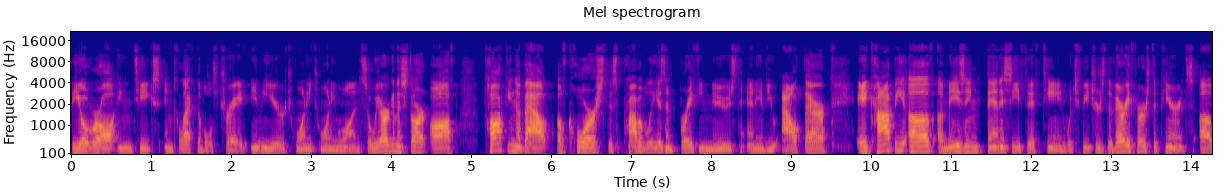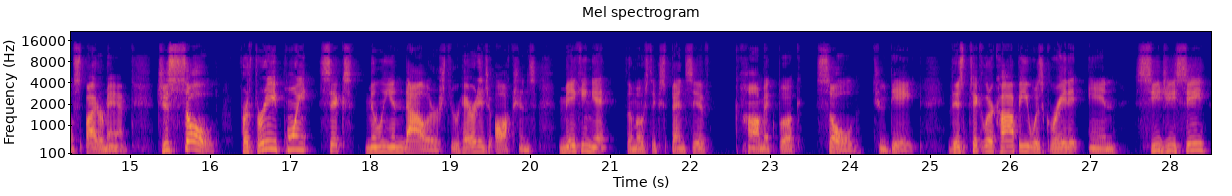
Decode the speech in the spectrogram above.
the overall antiques and collectibles trade in the year 2021. So we are going to start off talking about, of course, this probably isn't breaking news to any of you out there, a copy of Amazing Fantasy 15, which features the very first appearance of Spider-Man, just sold for $3.6 million through Heritage Auctions, making it the most expensive comic book sold to date. This particular copy was graded in CGC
